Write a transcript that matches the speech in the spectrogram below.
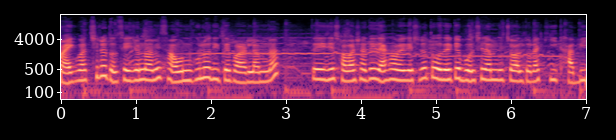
মাইক বাজছিল তো, সেই জন্য আমি সাউন্ডগুলো দিতে পারলাম না। তো এই যে সবার সাথেই দেখা হয়ে গেছিল, তো ওদেরকে বলছিলাম যে, চল তোরা কি খাবি?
